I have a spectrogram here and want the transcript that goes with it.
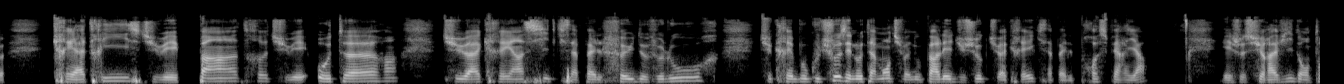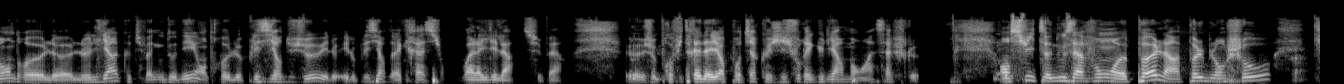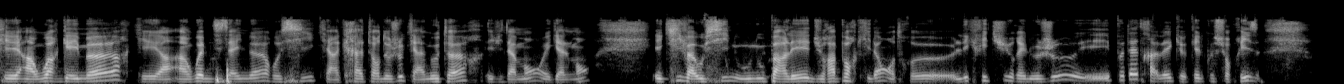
créatrice, tu es peintre, tu es auteur, tu as créé un site qui s'appelle Feuille de velours, tu crées beaucoup de choses et notamment tu vas nous parler du jeu que tu as créé qui s'appelle Prosperia. Et je suis ravi d'entendre le, lien que tu vas nous donner entre le plaisir du jeu et le, plaisir de la création. Voilà, il est là, super. Je profiterai d'ailleurs pour dire que j'y joue régulièrement, hein, sache-le. Ensuite, nous avons euh, Paul, Paul Blanchot, qui est un wargamer, qui est un, web designer aussi, qui est un créateur de jeux, qui est un auteur évidemment également, et qui va aussi nous, parler du rapport qu'il a entre euh, l'écriture et le jeu, et peut-être avec quelques surprises.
